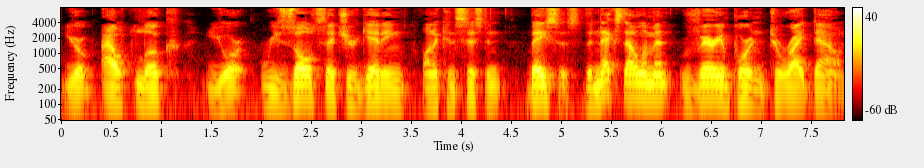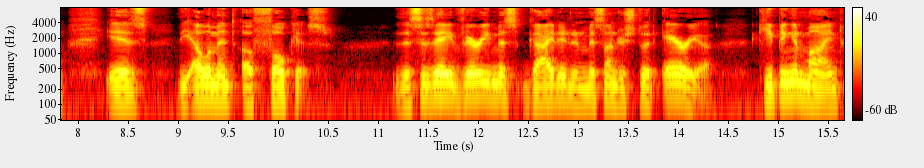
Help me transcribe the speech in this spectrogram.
your outlook your results that you're getting on a consistent basis. The next element, very important to write down, is the element of focus. This is a very misguided and misunderstood area, keeping in mind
